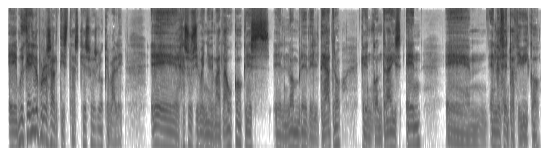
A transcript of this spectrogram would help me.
eh, muy querido por los artistas, que eso es lo que vale. Eh, Jesús Ibáñez de Matauco, que es el nombre del teatro que encontráis en eh, en el centro cívico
